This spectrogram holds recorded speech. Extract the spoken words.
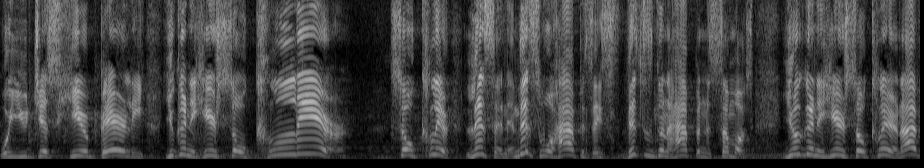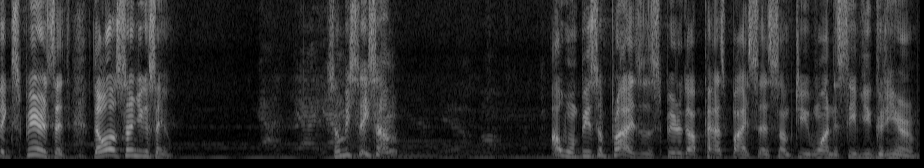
where you just hear barely. You're gonna hear so clear so clear. Listen, and this will happen. Say, this is going to happen to some of us. You're going to hear so clear, and I've experienced it. That all of a sudden you can say, "Somebody say something." I won't be surprised if the Spirit of God passed by, and says something to you, wanted to see if you could hear him.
